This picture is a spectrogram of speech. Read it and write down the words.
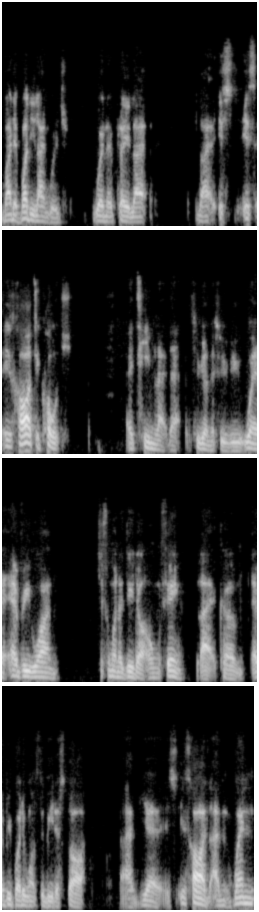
by their body language when they play. Like like it's it's it's hard to coach a team like that. To be honest with you, where everyone just want to do their own thing. Like um everybody wants to be the star. And yeah, it's it's hard. And when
